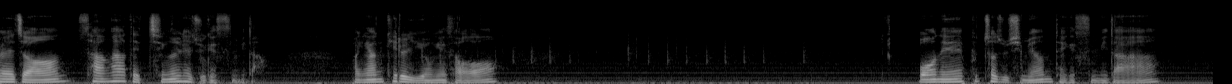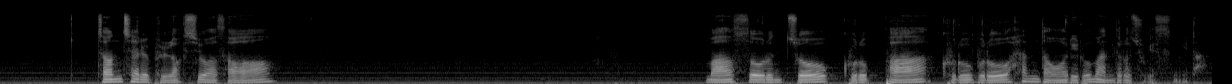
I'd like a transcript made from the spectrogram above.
회전 상하 대칭을 해주겠습니다. 방향키를 이용해서 원에 붙여주시면 되겠습니다. 전체를 블럭 씌워서 마우스 오른쪽 그룹화 그룹으로 한 덩어리로 만들어 주겠습니다.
